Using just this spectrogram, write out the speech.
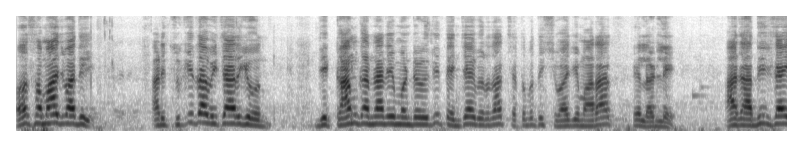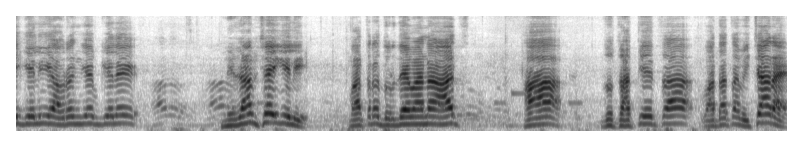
असमाजवादी आणि चुकीचा विचार घेऊन जी काम करणारी मंडळी होती त्यांच्या विरोधात छत्रपती शिवाजी महाराज हे लढले. आज आदिलशाही गेली औरंगजेब गेले निजामशाही गेली मात्र दुर्दैवानं आज हा जो जातीयचा वादाचा विचार आहे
